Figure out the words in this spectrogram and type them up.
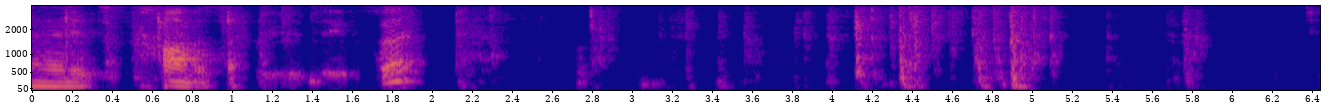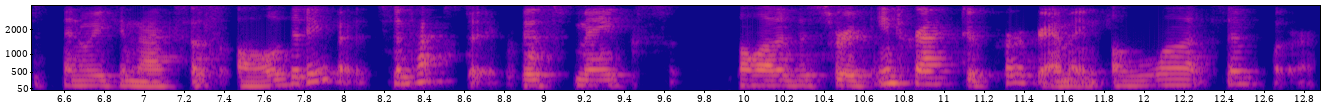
And it's a comma separated data set. And we can access all of the data. It's fantastic. This makes a lot of this sort of interactive programming a lot simpler.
